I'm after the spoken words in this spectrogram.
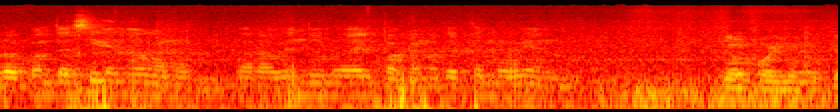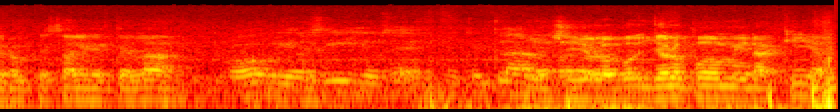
pero ponte siguiendo como para viéndolo a él, para que no te estés moviendo. No, pues yo no quiero que salga pelado. Obvio, sí, yo sé, estoy claro. Así pero- yo, lo, puedo- yo lo puedo mirar aquí. Así,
